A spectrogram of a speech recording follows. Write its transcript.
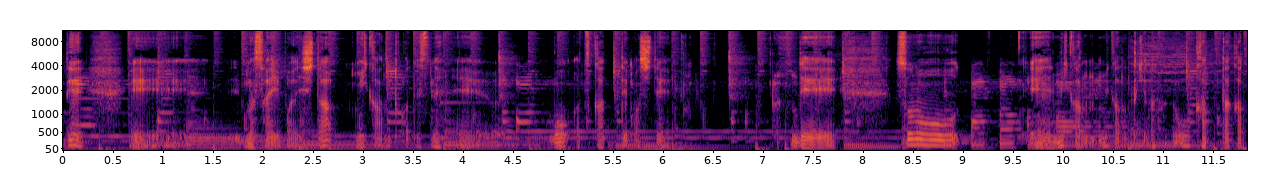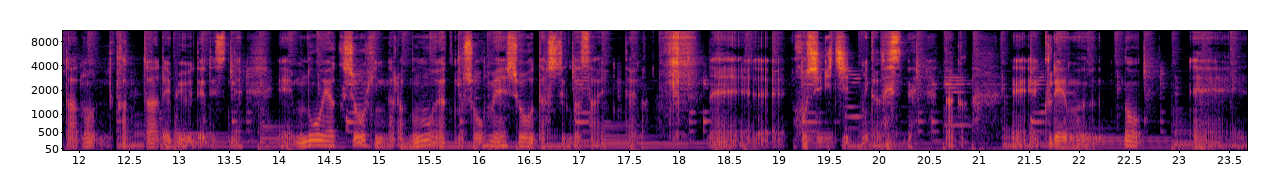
で、えー、まあ、栽培したみかんとかですね、えー、も扱ってましてでそのえー、みかん、みかんだったっけな、を買った方の、買ったレビューでですね、えー、無農薬商品なら無農薬の証明書を出してください、みたいな、えー、星1みたいなですね、なんか、えー、クレームの、え、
